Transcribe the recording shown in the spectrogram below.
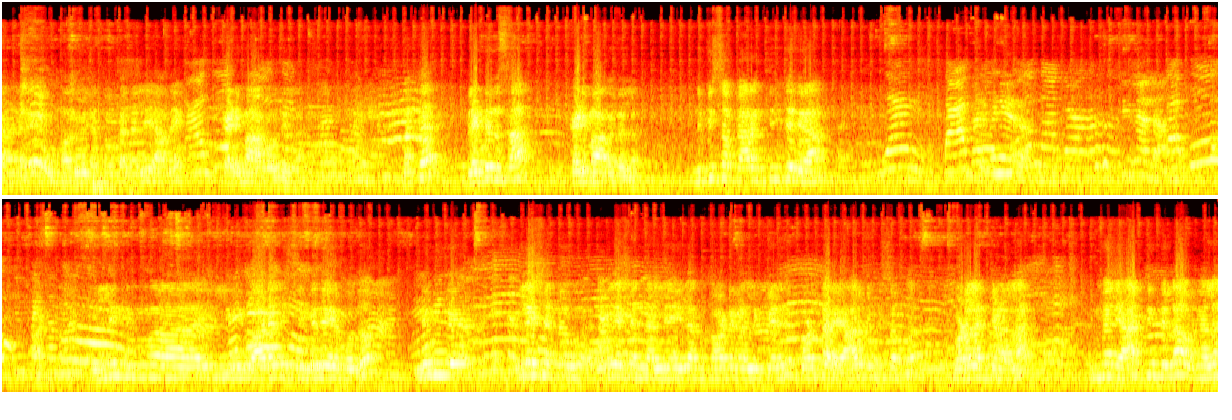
ಕಾರಣದಲ್ಲಿ ನೀವು ಮಗುವಿನ ತೂಕದಲ್ಲಿ ಯಾವುದೇ ಕಡಿಮೆ ಆಗೋದಿಲ್ಲ. ಮತ್ತೆ ಬ್ಲಡ್ ಸಹ ಕಡಿಮೆ ಆಗೋದಿಲ್ಲ. ನುಗ್ಗಿ ಕಾರಣ ತಿಂತಿದ್ದೀರಾ? ಇಲ್ಲಿ ನಿಮ್ಮ ಇಲ್ಲಿ ವಾರ್ಡಲ್ಲಿ ಸಿಗದೇ ಇರ್ಬೋದು. ನಿಮ್ಗೆ ರಿಲೇಷನ್ ರಿಲೇಷನ್ ಅಲ್ಲಿ ಇಲ್ಲ ತೋಟಗಳಲ್ಲಿ ಕೇಳಿದ್ರೆ ಕೊಡ್ತಾರೆ. ಯಾರು ನಿಮ್ಗೆ ಸೊಪ್ಪು ಕೊಡಲ್ಲ ಅಂತ ಹೇಳಲ್ಲ. ನಿಮ್ಮಲ್ಲಿ ಯಾರು ತಿಂದಿಲ್ಲ, ಅವ್ರನ್ನೆಲ್ಲ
